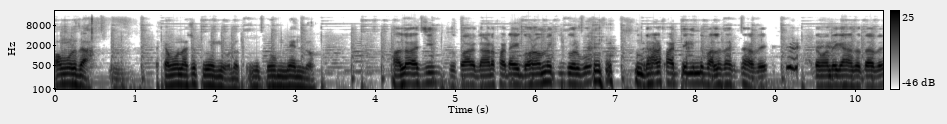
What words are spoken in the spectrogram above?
অমরদা কেমন আছো তুমি কি বলো তুমি তো মেললো। ভালো আছি সুপার গাঁড় ফাটাই গরমে কি করব? গাঁড় ফাটতে কিন্তু ভালো থাকতে হবে তোমাদেরকে হাসাতে হবে।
